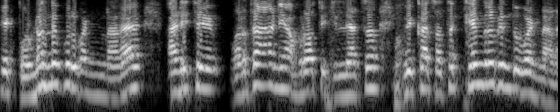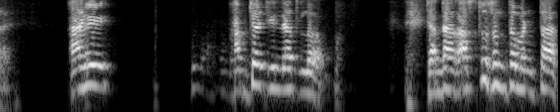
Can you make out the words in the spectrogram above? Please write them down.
एक कौंडण्यपूर बनणार आहे आणि ते वर्धा आणि अमरावती जिल्ह्याचं विकासाचं केंद्रबिंदू बनणार आहे. आणि आमच्या जिल्ह्यातलं त्यांना राष्ट्रसंत म्हणतात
